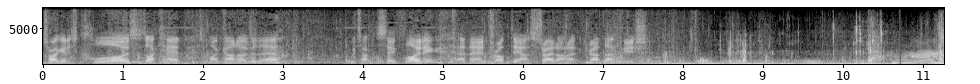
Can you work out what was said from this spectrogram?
try and get as close as I can to my gun over there, which I can see floating, and then drop down straight on it and grab that fish. Oh,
